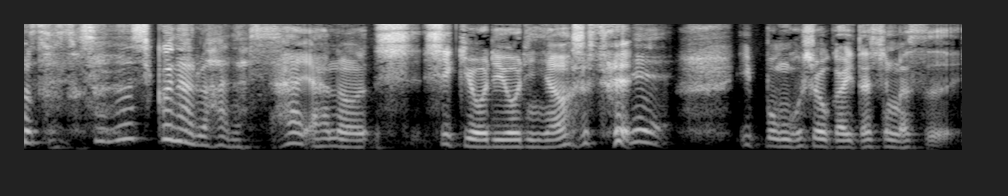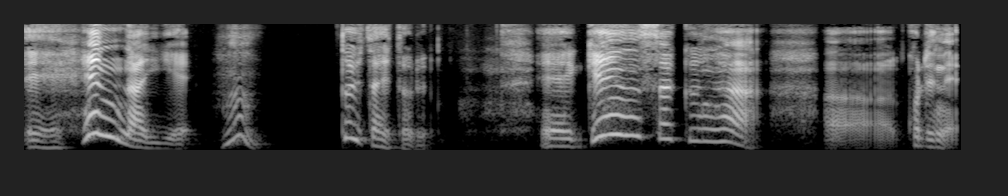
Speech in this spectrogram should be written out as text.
と、そうそうそう。涼しくなる話。はい、あの、し四季折々に合わせて、ええ。一本ご紹介いたします。えー変な家うん。というタイトル。えー原作が、あーこれね、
